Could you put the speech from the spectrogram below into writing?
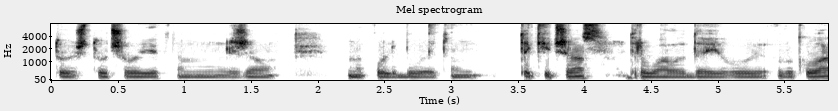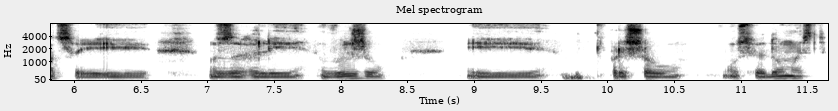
тое что чалавек там лежаў на поле боя там такі час трывала да яго эвакуацыі і взагалі выжыў і прыйшоў у свядомасць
